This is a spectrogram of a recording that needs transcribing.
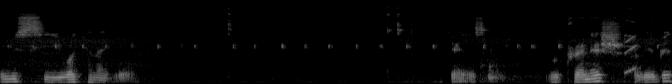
Let me see, what can I go? Okay, let's replenish a little bit.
